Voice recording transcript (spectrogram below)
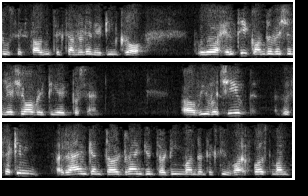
to 6,618 crore, with a healthy conservation ratio of 88%. Uh, we've achieved the second rank and third rank in 13 month and 61st month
